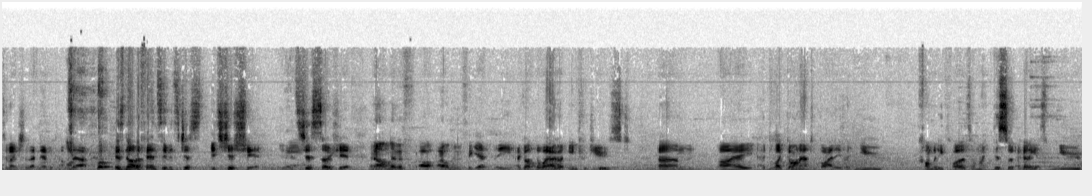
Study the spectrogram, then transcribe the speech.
to make sure that never comes out. it's not offensive. It's just it's just shit. Yeah. It's just so shit. And I'll never I'll, I'll never forget the I got the way I got introduced. Um, I had like gone out to buy these like new comedy clothes. I'm like, this I got to get some new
